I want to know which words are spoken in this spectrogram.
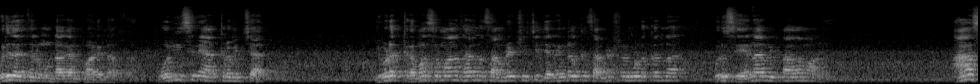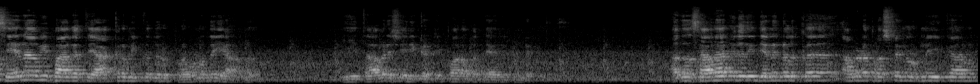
ഒരു തരത്തിലും ഉണ്ടാകാൻ പാടില്ലാത്തതാണ്. പോലീസിനെ ആക്രമിച്ചാൽ ഇവിടെ ക്രമസമാധാനം സംരക്ഷിച്ച് ജനങ്ങൾക്ക് സംരക്ഷണം കൊടുക്കുന്ന ഒരു സേനാ വിഭാഗമാണ് ആ സേനാ വിഭാഗത്തെ ആക്രമിക്കുന്ന ഒരു പ്രവണതയാണ് ഈ താമരശ്ശേരി കട്ടിപ്പാറ പഞ്ചായത്തിൽ കൊണ്ടിരിക്കുന്നത് അത് സാധാരണഗതി ജനങ്ങൾക്ക് അവരുടെ പ്രശ്നങ്ങൾ ഉന്നയിക്കാനും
